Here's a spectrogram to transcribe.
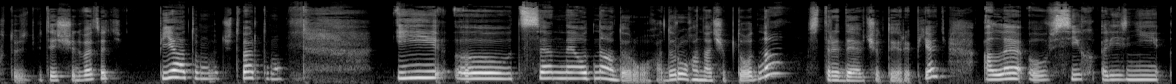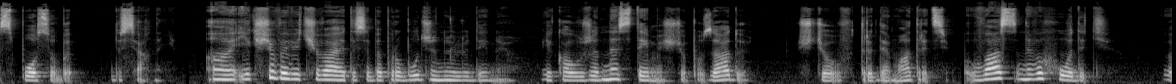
хтось у 2025, 2004. І е, це не одна дорога. Дорога, начебто, одна з 3D в 4, 5, але у всіх різні способи досягнення. А якщо ви відчуваєте себе пробудженою людиною, яка вже не з тими, що позаду, що в 3D-матриці, у вас не виходить е,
